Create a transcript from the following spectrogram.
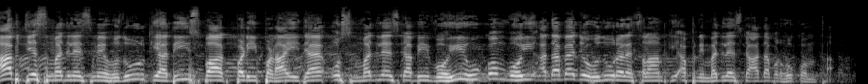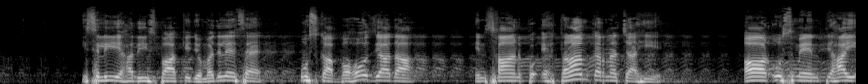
अब जिस मजलिस में हुजूर की हदीस पाक पढ़ी, पढ़ाई जाए, उस मजलिस का भी वही हुक्म, वही अदब है जो हुजूर सलाम की अपनी मजलिस का अदब और हुक्म था। इसलिए हदीस पाक की जो मजलिस है, उसका बहुत ज़्यादा इंसान को एहतराम करना चाहिए। और उसमें इंतहाई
